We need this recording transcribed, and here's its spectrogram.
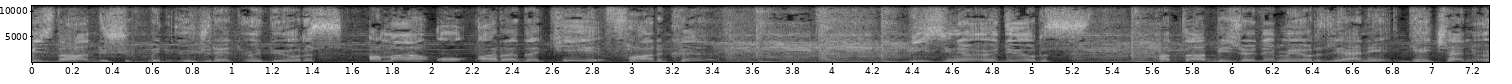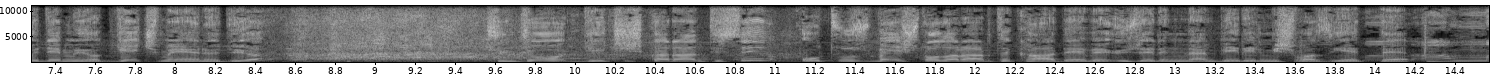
Biz daha düşük bir ücret ödüyoruz ama o aradaki farkı biz yine ödüyoruz. Hatta biz ödemiyoruz yani geçen ödemiyor geçmeyen ödüyor. Çünkü o geçiş garantisi 35 dolar artı KDV üzerinden verilmiş vaziyette. Amanın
